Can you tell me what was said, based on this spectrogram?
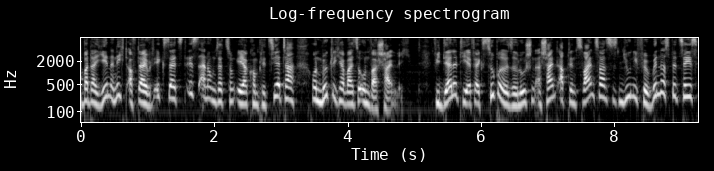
aber da jene nicht auf DirectX setzt, ist eine Umsetzung eher komplizierter und möglicherweise unwahrscheinlich. Fidelity FX Super Resolution erscheint ab dem 22. Juni für Windows-PCs.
